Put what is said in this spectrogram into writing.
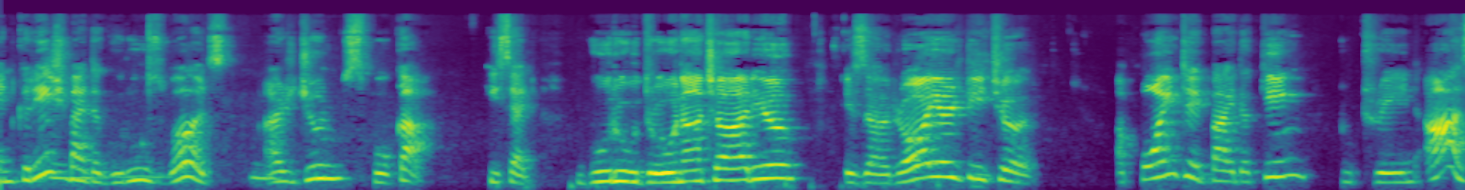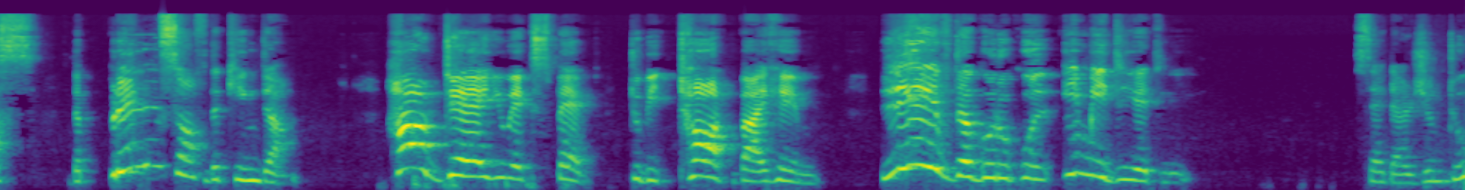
Encouraged by the Guru's words, Hmm. Arjun spoke up. He said, Guru Dronacharya is a royal teacher appointed by the king to train us, the prince of the kingdom. How dare you expect to be taught by him? Leave the Gurukul immediately, said Arjun to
